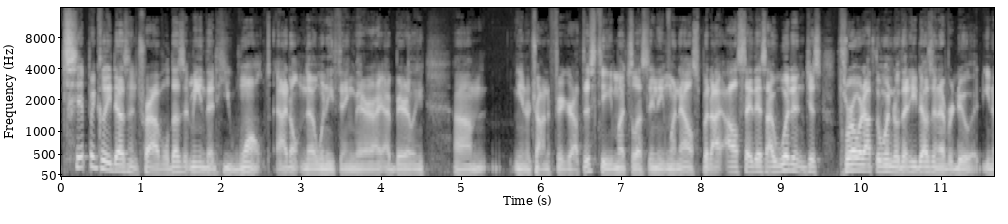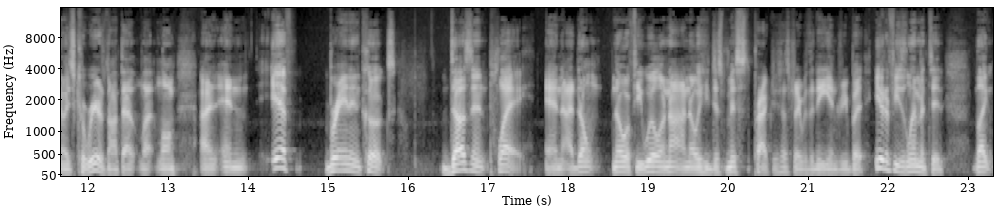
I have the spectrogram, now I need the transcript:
typically doesn't travel doesn't mean that he won't. I don't know anything there. I, I barely um, you know, trying to figure out this team, much less anyone else. But I, will say this: I wouldn't just throw it out the window that he doesn't ever do it. You know, his career is not that long, and, and if Brandin Cooks doesn't play, and I don't know if he will or not. I know he just missed practice yesterday with a knee injury, but even if he's limited, like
